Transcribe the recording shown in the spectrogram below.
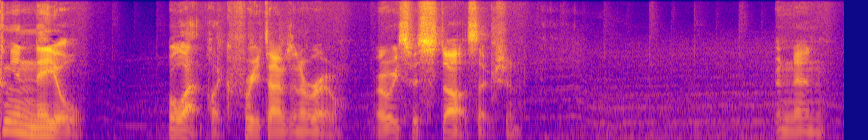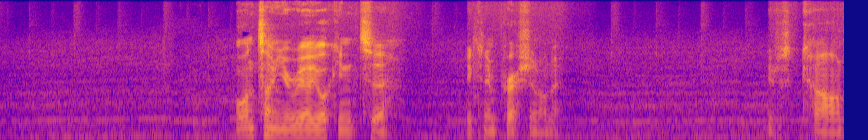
Can you nail a lap like three times in a row? Or at least this start section. And then one time you're really looking to make an impression on it. You just can't.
